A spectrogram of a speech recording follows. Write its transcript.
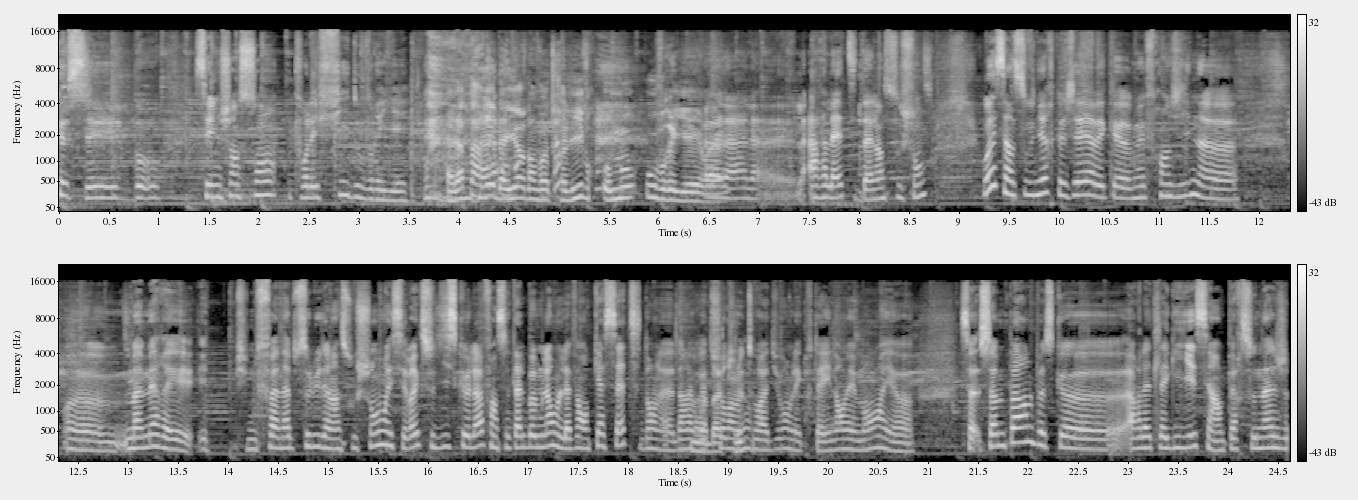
Que c'est beau. C'est une chanson pour les filles d'ouvriers. Elle apparaît d'ailleurs dans votre livre au mot ouvrier. ouais. Voilà, la, la Arlette d'Alain Souchon. Ouais, c'est un souvenir que j'ai avec euh, mes frangines. euh, euh, ma mère est, est une fan absolue d'Alain Souchon et c'est vrai que ce disque-là, enfin cet album-là, on l'avait en cassette dans la, dans la Dans la voiture, dans voiture. l'autoradio, on l'écoutait énormément et euh, ça, ça me parle parce que Arlette Laguillet, c'est un personnage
